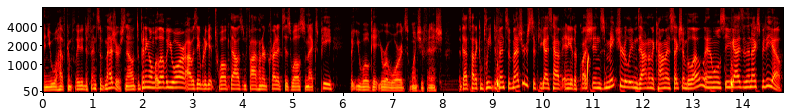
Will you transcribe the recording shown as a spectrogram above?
and you will have completed defensive measures. Now, depending on what level you are, I was able to get 12,500 credits as well as some XP. But you will get your rewards once you finish. But that's how to complete defensive measures. If you guys have any other questions, make sure to leave them down in the comment section below, and we'll see you guys in the next video.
